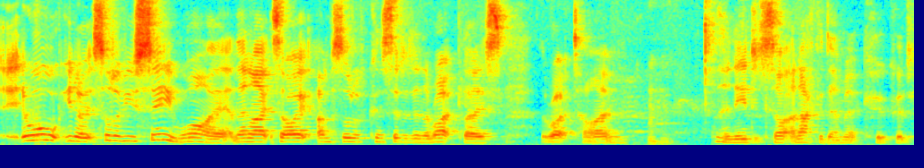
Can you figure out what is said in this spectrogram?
it all, you know, it's sort of you see why, and then I, so I, I'm sort of considered in the right place, the right time. They needed an academic who could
